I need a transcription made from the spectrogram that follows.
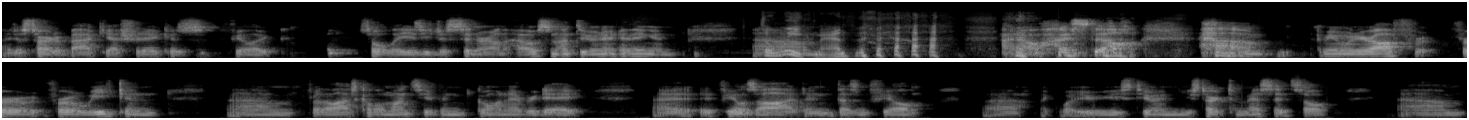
I just started back yesterday because I feel like so lazy just sitting around the house and not doing anything. And it's a um, week, man. I know. I still, um, I mean, when you're off for for, for a week and um, for the last couple months you've been going every day, uh, it feels odd and it doesn't feel uh, like what you're used to, and you start to miss it. So, um,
